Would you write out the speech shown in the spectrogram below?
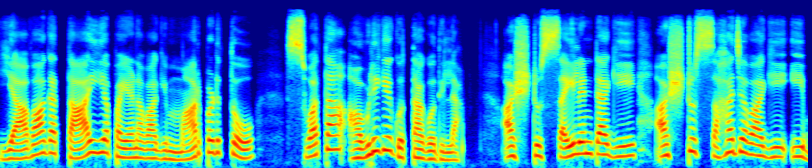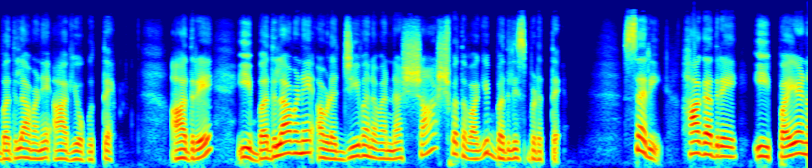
ಯಾವಾಗ ತಾಯಿಯ ಪಯಣವಾಗಿ ಮಾರ್ಪಡುತ್ತೋ, ಸ್ವತಃ ಅವಳಿಗೆ ಗೊತ್ತಾಗೋದಿಲ್ಲ. ಅಷ್ಟು ಸೈಲೆಂಟಾಗಿ ಅಷ್ಟು ಸಹಜವಾಗಿ ಈ ಬದಲಾವಣೆ ಆಗಿಹೋಗುತ್ತೆ. ಆದರೆ ಈ ಬದಲಾವಣೆ ಅವಳ ಜೀವನವನ್ನ ಶಾಶ್ವತವಾಗಿ ಬದಲಿಸ್ಬಿಡುತ್ತೆ. ಸರಿ, ಹಾಗಾದ್ರೆ ಈ ಪಯಣ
